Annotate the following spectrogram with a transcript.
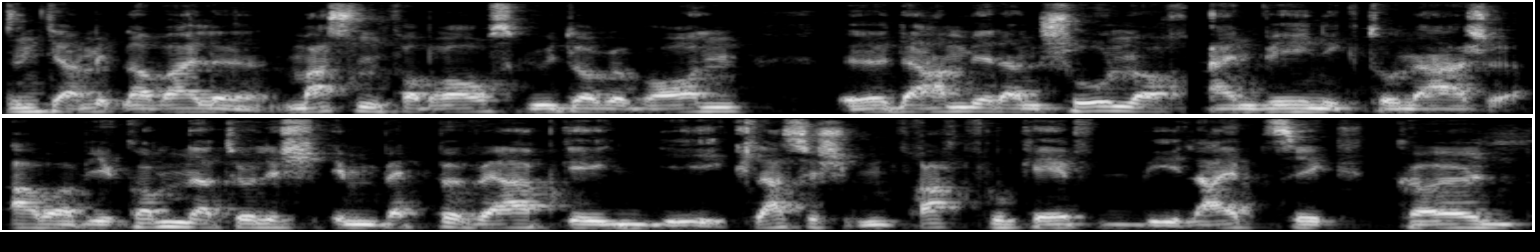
sind ja mittlerweile Massenverbrauchsgüter geworden. Äh, da haben wir dann schon noch ein wenig Tonnage. Aber wir kommen natürlich im Wettbewerb gegen die klassischen Frachtflughäfen wie Leipzig, Köln,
